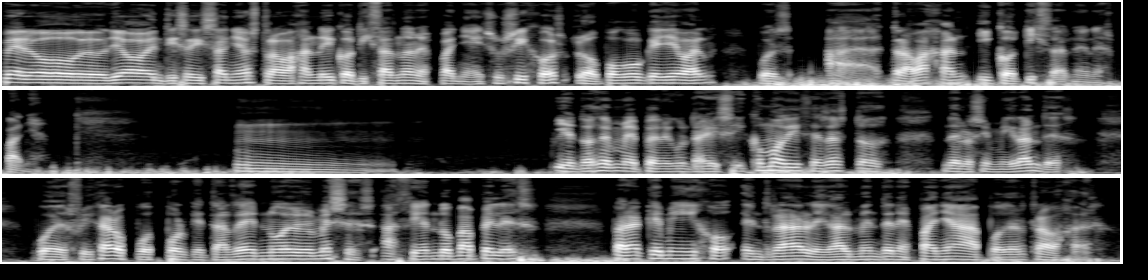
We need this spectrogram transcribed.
pero lleva 26 años trabajando y cotizando en España y sus hijos, lo poco que llevan, pues trabajan y cotizan en España. Mm. Y entonces me preguntaréis, ¿y cómo dices esto de los inmigrantes? Pues fijaros, pues porque tardé nueve meses haciendo papeles para que mi hijo entrara legalmente en España a poder trabajar.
